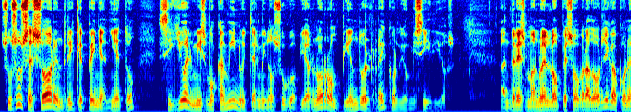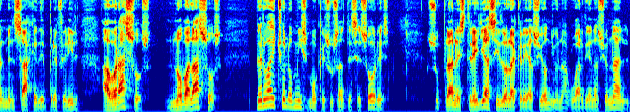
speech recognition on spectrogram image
su sucesor, Enrique Peña Nieto, siguió el mismo camino y terminó su gobierno rompiendo el récord de homicidios. Andrés Manuel López Obrador llegó con el mensaje de preferir abrazos, no balazos, pero ha hecho lo mismo que sus antecesores. Su plan estrella ha sido la creación de una Guardia Nacional.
